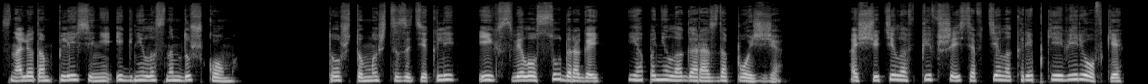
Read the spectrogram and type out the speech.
с налетом плесени и гнилостным душком. То, что мышцы затекли и их свело судорогой, я поняла гораздо позже. Ощутила впившиеся в тело крепкие веревки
